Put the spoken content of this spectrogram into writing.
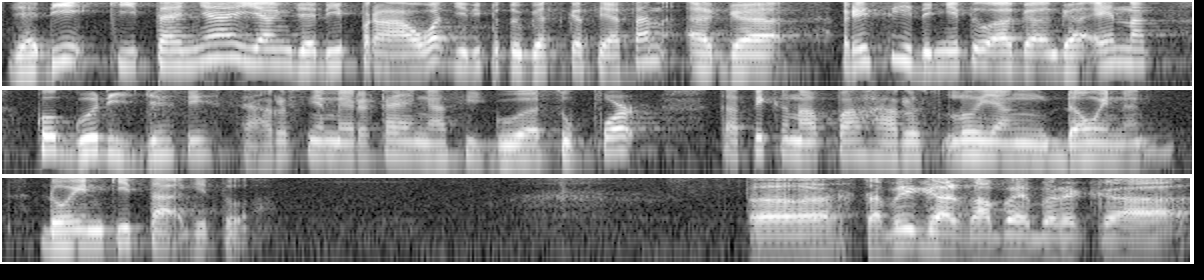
jadi kitanya yang jadi perawat jadi petugas kesehatan agak risih dengan itu agak nggak enak. Kok gue dijas sih? Seharusnya mereka yang ngasih gue support tapi kenapa harus lo yang doain doain kita gitu? Eh, tapi nggak sampai mereka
